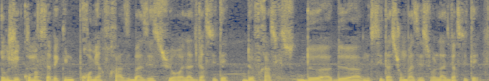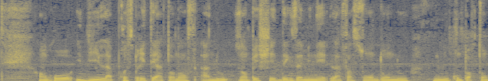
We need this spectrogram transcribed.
Donc je vais commencer avec une première phrase basée sur l'adversité. Deux phrases, deux, euh, euh, citations basées sur l'adversité. En gros, il dit la prospérité a tendance à nous empêcher d'examiner la façon dont nous nous, comportons.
